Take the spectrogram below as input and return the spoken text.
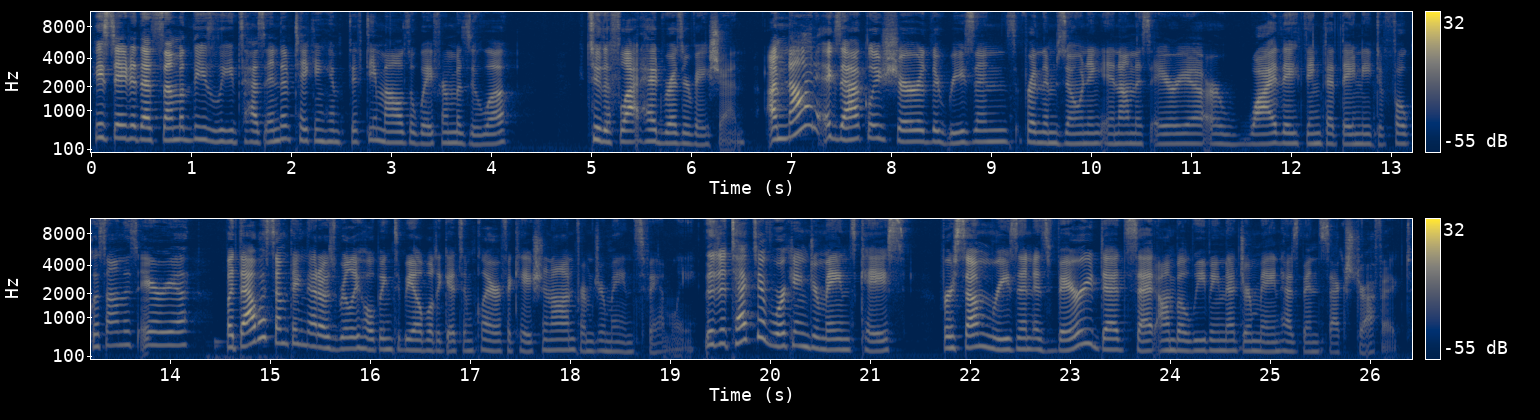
He stated that some of these leads has ended up taking him 50 miles away from Missoula to the Flathead Reservation. I'm not exactly sure the reasons for them zoning in on this area or why they think that they need to focus on this area, but that was something that I was really hoping to be able to get some clarification on from Jermain's family. The detective working Jermain's case, for some reason, is very dead set on believing that Jermain has been sex trafficked.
